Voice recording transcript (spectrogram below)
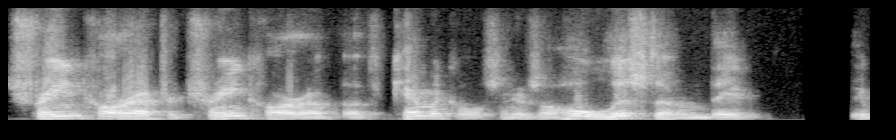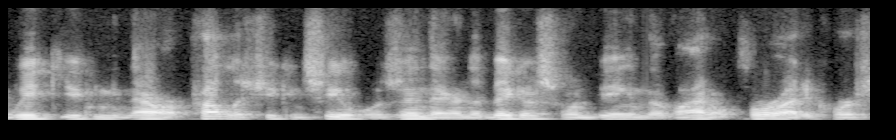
train car after train car of, of chemicals, and there's a whole list of them. They, that we you can now are published. You can see what was in there, and the biggest one being the vinyl chloride, of course.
